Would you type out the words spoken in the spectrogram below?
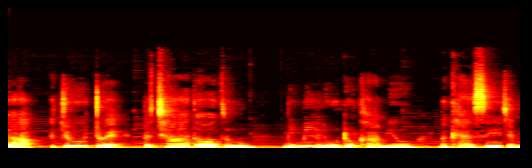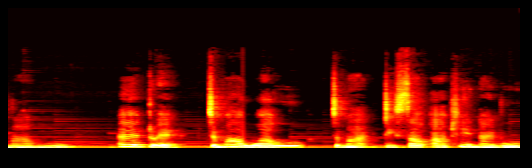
ယောက်အကျိုးအတွက်တခြားသောသူမိမိလိုဒုက္ခမျိုးမခံစေချင်ပါဘူးအဲ့အတွက်ကျမဘဝကို ကျမတိဆောက်အားဖြည့်နိုင်ဖို့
